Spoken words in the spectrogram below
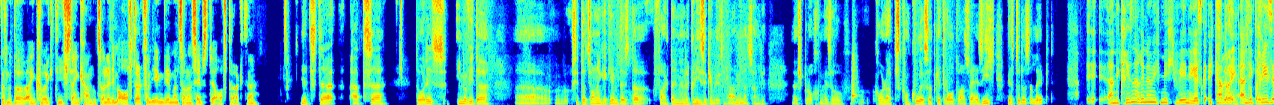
dass man da ein Korrektiv sein kann. Und zwar nicht im Auftrag von irgendjemand, sondern selbst beauftragt. Ja? Jetzt äh, hat äh, Doris immer wieder äh, Situationen gegeben, da ist der Falter in einer Krise gewesen. Armin hat es angesprochen. Also Kollaps, Konkurs hat gedroht, was weiß ich. Wie hast du das erlebt? Äh, an die Krisen erinnere ich mich weniger. Ich kann verdrängt, mich an die verdrängt. Krise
